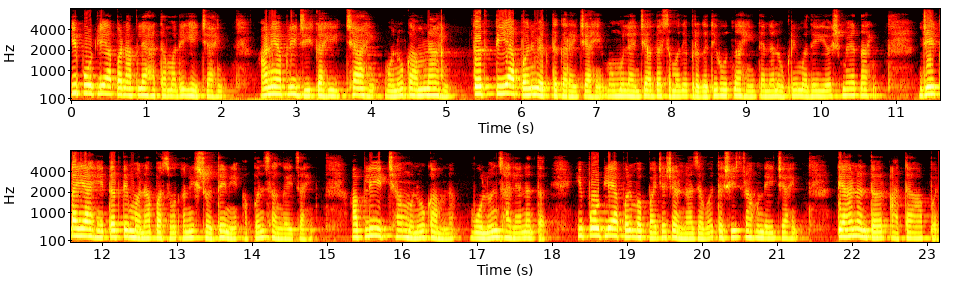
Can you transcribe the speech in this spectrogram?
ही पोटली आपण आपल्या हातामध्ये घ्यायची आहे. आणि आपली जी काही इच्छा आहे मनोकामना आहे तर ती आपण व्यक्त करायची आहे. मग मुलांची अभ्यासामध्ये प्रगती होत नाही त्यांना नोकरीमध्ये यश मिळत नाही. जे काही आहे तर ते मनापासून आणि श्रद्धेने आपण सांगायचं आहे. आपली इच्छा मनोकामना बोलून झाल्यानंतर ही पोटली आपण बाप्पाच्या चरणाजवळ तशीच राहून द्यायची आहे. त्यानंतर आता आपण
